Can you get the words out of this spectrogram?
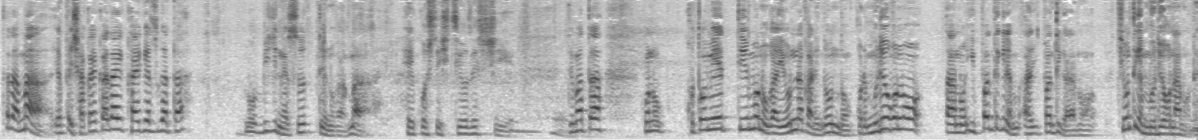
ただまあ、やっぱり社会課題解決型のビジネスっていうのが、まあ、並行して必要ですし、でまた、この琴見えっていうものが世の中にどんどん、これ、無料の、あの一般的には、あ一般的にはあの基本的には無料なので、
